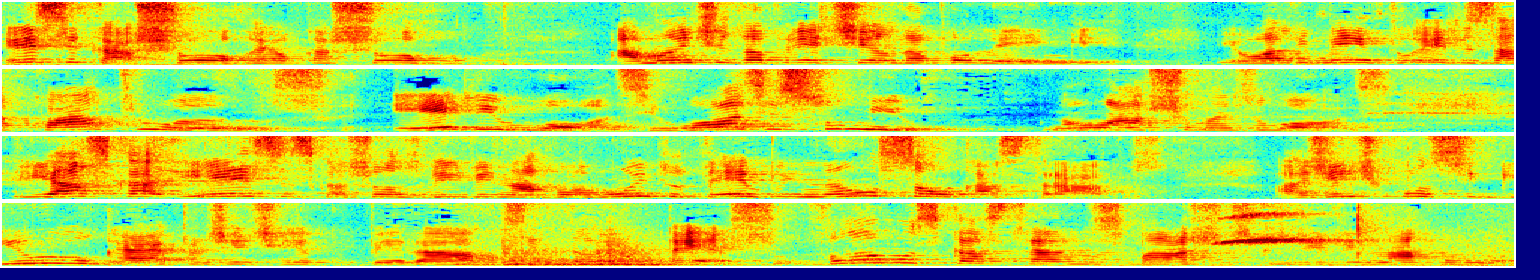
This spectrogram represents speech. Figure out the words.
Esse cachorro é o cachorro amante da pretinha da polengue. Eu alimento eles há quatro anos. Ele e o Ozzy. O Ozzy sumiu. Não acho mais o Ozzy. E, as, e esses cachorros vivem na rua há muito tempo e não são castrados. A gente conseguiu um lugar para a gente recuperá-los, então eu peço, vamos castrar os machos que vivem na rua.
